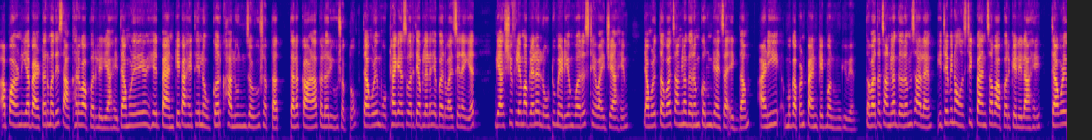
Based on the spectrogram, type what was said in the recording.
आपण या बॅटरमध्ये साखर वापरलेली आहे. त्यामुळे हे पॅनकेक आहेत हे लवकर खालून जळू शकतात. त्याला काळा कलर येऊ शकतो. त्यामुळे मोठ्या गॅसवरती आपल्याला हे बनवायचे नाही आहेत गॅसची फ्लेम आपल्याला लो टू मिडियमवरच ठेवायची आहे. त्यामुळे तवा चांगला गरम करून घ्यायचा एकदम. आणि मग आपण पॅनकेक बनवून घेऊया. तवा आता चांगला गरम झालाय. इथे मी नॉनस्टिक पॅनचा वापर केलेला आहे. त्यामुळे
